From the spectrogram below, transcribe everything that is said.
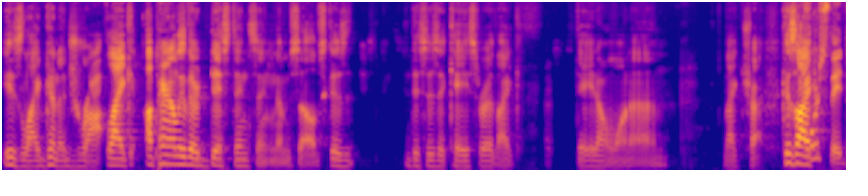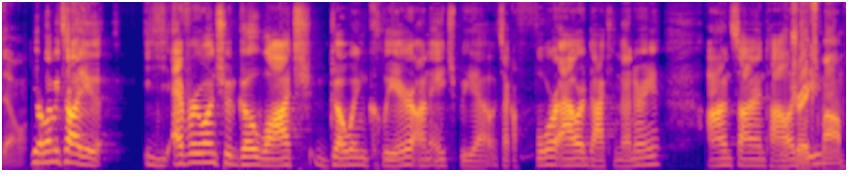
is like gonna drop. Like apparently they're distancing themselves because this is a case where like they don't want to like try because like Of course they don't. yo, let me tell you. Everyone should go watch Going Clear on HBO. It's like a four-hour documentary on Scientology. Drake's mom.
